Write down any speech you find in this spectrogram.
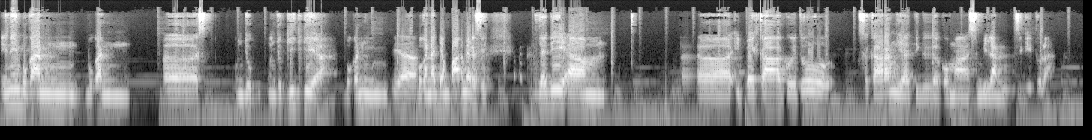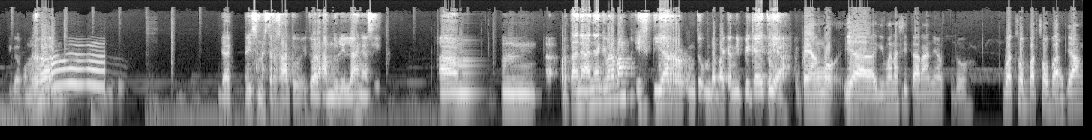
ini bukan bukan eh, unjuk unjuk gigi ya, bukan Iya. bukan ajang pamer sih. Jadi em, eh, IPK aku itu sekarang ya 3,9 segitulah. 3,9 Ah. gitu. Dari semester 1. Itu alhamdulillahnya sih. Em, hmm, pertanyaannya gimana, Bang? Ikhtiar untuk mendapatkan IPK itu ya? Yang mau ya gimana sih caranya tuh? Buat sobat-sobat yang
